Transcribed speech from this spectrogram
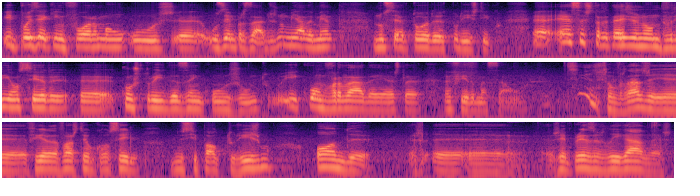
e depois é que informam os, eh, os empresários, nomeadamente no setor turístico. Essas estratégias não deveriam ser construídas em conjunto e com verdade é esta afirmação. Sim, são verdades. A Figueira da Foz tem um Conselho Municipal de Turismo onde as empresas ligadas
